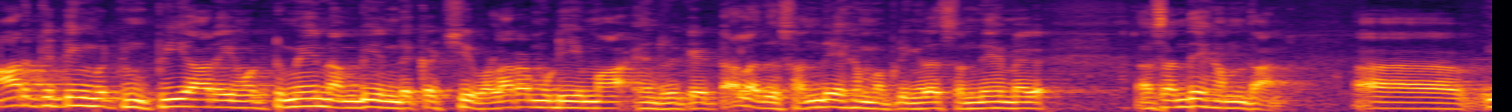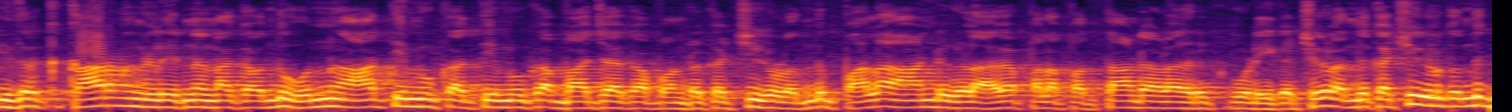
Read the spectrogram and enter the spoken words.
மார்க்கெட்டிங் மற்றும் பிஆரை மட்டுமே நம்பி இந்த கட்சி வளர முடியுமா என்று கேட்டால் அது சந்தேகம் அப்படிங்கிற சந்தேகமே சந்தேகம்தான். இதற்கு காரணங்கள் என்னன்னாக்கா வந்து ஒன்று அதிமுக திமுக பாஜக போன்ற கட்சிகள் வந்து பல ஆண்டுகளாக பல பத்தாண்டுகளாக இருக்கக்கூடிய கட்சிகள். அந்த கட்சிகளுக்கு வந்து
